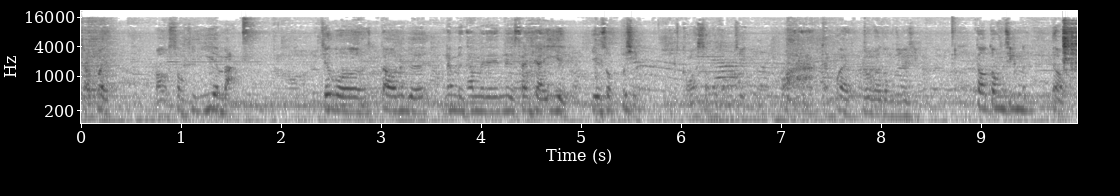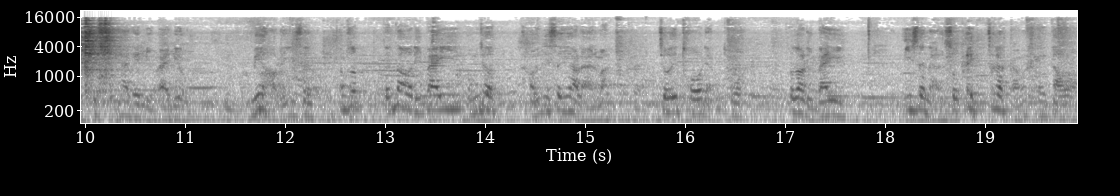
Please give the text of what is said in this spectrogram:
赶快把我送去医院吧。结果到那个那边他们的那个三峡医院，医院说不行，赶快送到东京。哇，赶快送到东京去。到东京呢，要去等那天礼拜六，没有好的医生。他们说等到礼拜一，我们就好医生要来了嘛，就一拖两拖，拖到礼拜一，医生来了说，哎，这个赶快开刀啊，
